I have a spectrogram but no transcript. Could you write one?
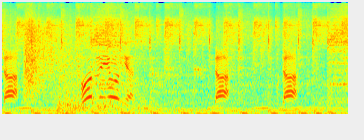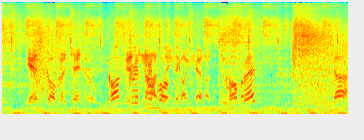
Da. For the Union. Da. Da. Yes, Comrade General. Conscript reporting. I cannot do. Comrade. Da.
